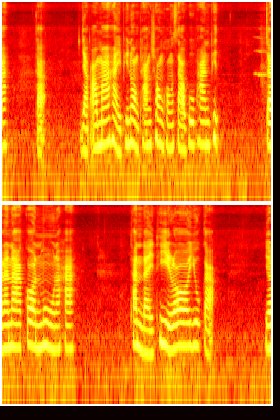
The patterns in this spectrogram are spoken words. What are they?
ะกะอยากเอามาให้พี่น้องทางช่องของสาวผู้พานพิจารณาก่อนมู่นะคะ ท่านใดที่รออยู่กะ อย่า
